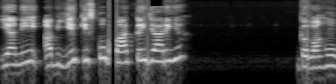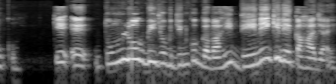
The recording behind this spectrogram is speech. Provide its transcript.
یعنی اب یہ کس کو بات کہی جا رہی ہے؟ گواہوں کو۔ کہ تم لوگ بھی جو، جن کو گواہی دینے کے لیے کہا جائے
